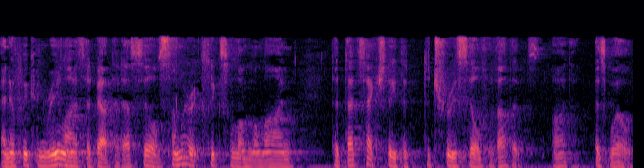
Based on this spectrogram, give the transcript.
And if we can realize about that ourselves, somewhere it clicks along the line that that's actually the, the true self of others either, as well.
